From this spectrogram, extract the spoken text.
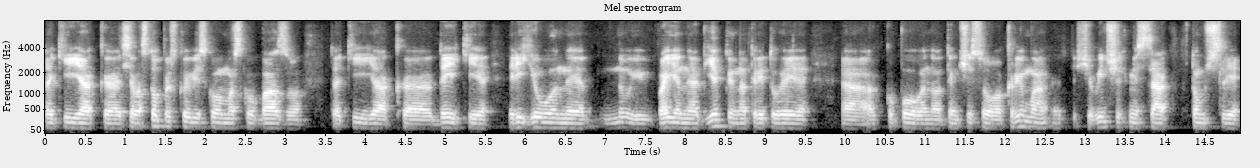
такі як е, Севастопольську військово-морську базу, такі як е, деякі регіони, ну і воєнні об'єкти на території е, окупованого тимчасово Крима, ще в інших місцях, в тому числі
